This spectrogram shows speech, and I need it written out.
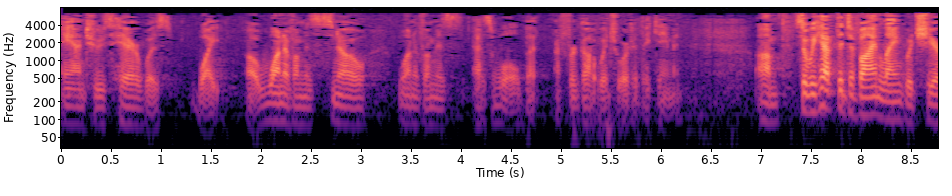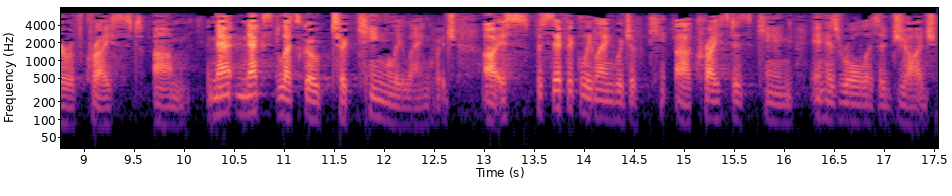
and whose hair was white. Uh, one of them is snow, one of them is as wool, but I forgot which order they came in. Um, so we have the divine language here of Christ. Um, next, let's go to kingly language. Uh, it's specifically language of uh, Christ as king in his role as a judge.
